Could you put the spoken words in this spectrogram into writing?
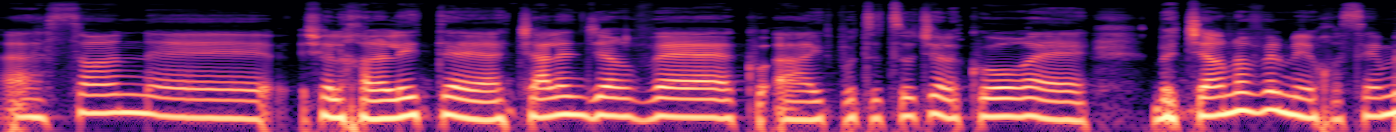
האסון אה, של חללית אה, הצ'אלנג'ר וההתפוצצות של הכור אה, בצ'רנוביל מיוחסים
